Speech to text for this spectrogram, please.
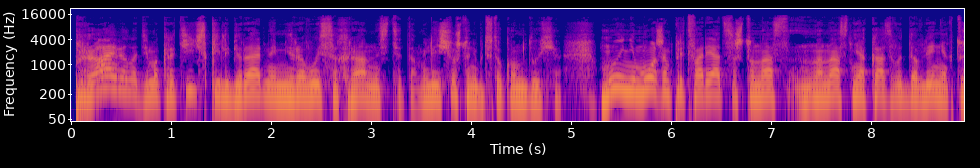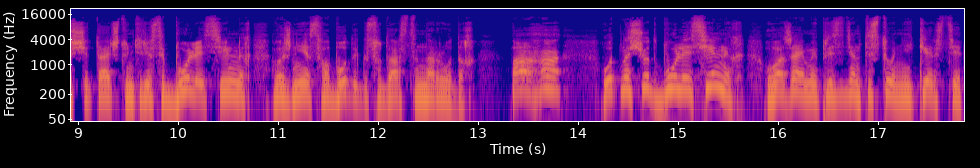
правила демократической либеральной мировой сохранности там, или еще что-нибудь в таком духе. Мы не можем притворяться, что нас, на нас не оказывают давление, кто считает, что интересы более сильных важнее свободы государства народах. Ага, вот насчет более сильных, уважаемый президент Эстонии Керсти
